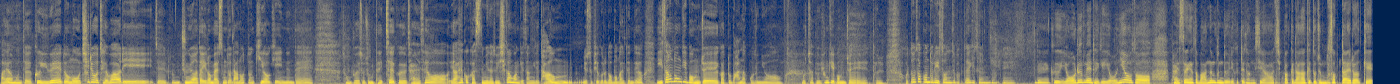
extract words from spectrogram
마약 문제 그 이외에도 뭐 치료 재활이 이제 좀 중요하다 이런 말씀도 나눴던 기억이 있는데 정부에서 좀 대책을 잘 세워야 할 것 같습니다. 저희 시간 관계상 이제 다음 뉴스픽으로 넘어갈 텐데요. 이상동기 범죄가 또 많았거든요. 무차별 흉기 범죄들 어떤 사건들이 있었는지 박다혜 기자님 좀. 네. 네, 그 여름에 되게 연이어서 발생해서 많은 분들이 그때 당시에 아, 집 밖에 나가기도 좀 무섭다 이렇게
